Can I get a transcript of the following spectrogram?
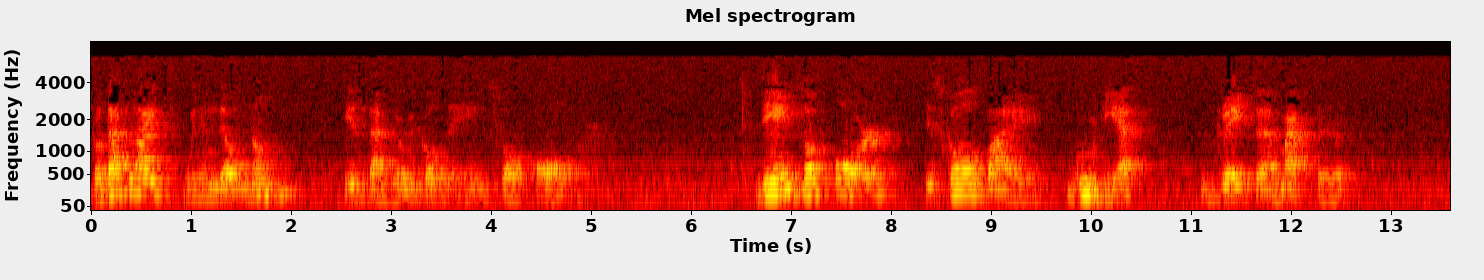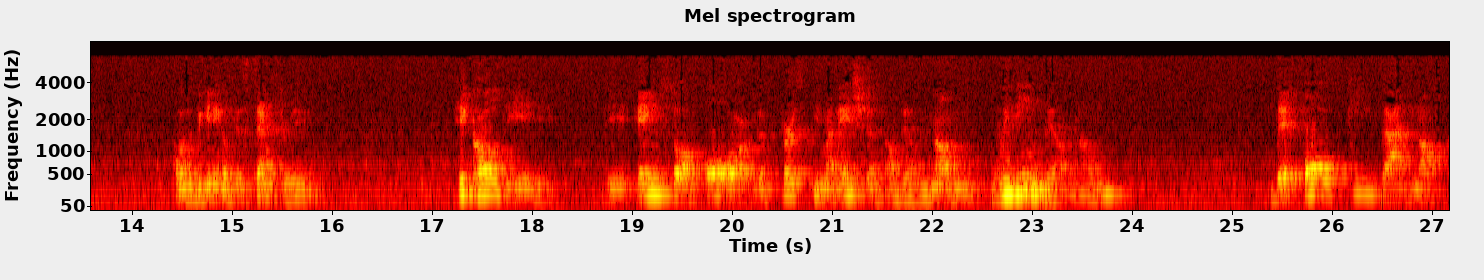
So that light within the unknown is that what we call the Ein Sof Or. The Ein Sof Or is called by Gurdjieff, great uh, master of the beginning of this century, he called the the Ein Sof Or the first emanation of the unknown within the unknown, the O Ki Da Nok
